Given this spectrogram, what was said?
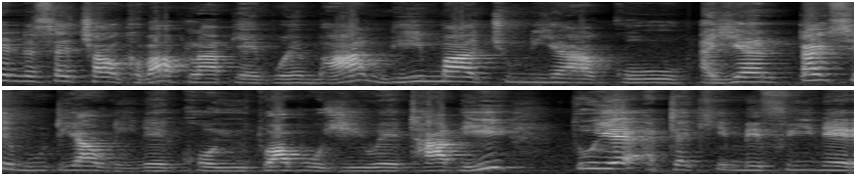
2026ကမ္ဘာဖလားပြိုင်ပွဲမှာနီမာဂျူနီယာကိုအရန်တိုက်စစ်မှုတယောက်အနေနဲ့ခေါ်ယူသွားဖို့ရည်ရွယ်ထားပြီး သူ့ရဲ့ attacking midfield နဲ့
